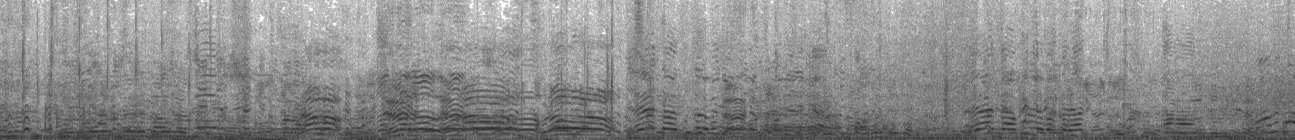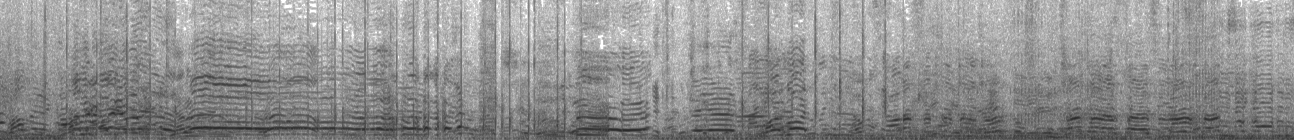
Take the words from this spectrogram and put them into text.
Yıldırım Akgül Evet abi bu tarafa göstereyim. Evet. Abi buraya bakarak. Bize geldiğiniz için teşekkür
